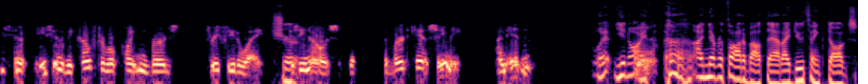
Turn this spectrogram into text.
he's going to he's to be comfortable pointing birds three feet away sure. because he knows the, the bird can't see me. I'm hidden. Well, you know, yeah. I I never thought about that. I do think dogs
